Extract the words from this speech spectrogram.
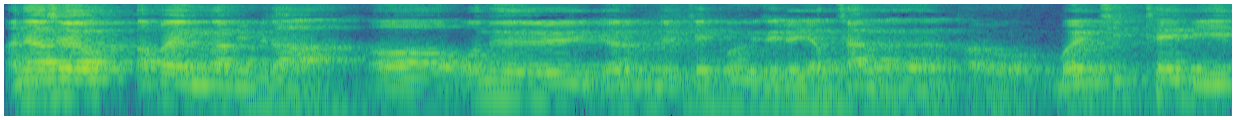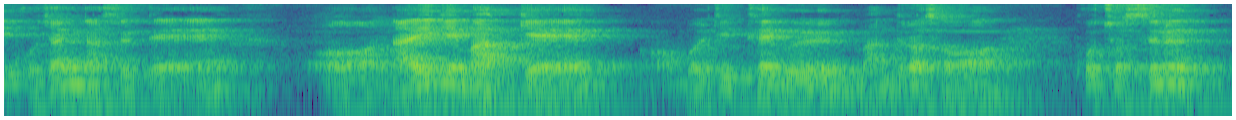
안녕하세요. 아빠의 영감입니다. 어, 오늘 여러분들께 보여드릴 영상은 바로 멀티탭이 고장이 났을 때 어, 나에게 맞게 어, 멀티탭을 만들어서 고쳐 쓰는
